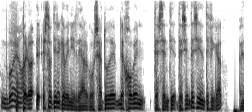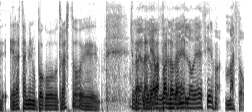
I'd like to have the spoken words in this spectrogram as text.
Bueno, Pero esto tiene que venir de algo. O sea, tú de, de joven te, te sientes identificado. Eh, ¿Eras también un poco trasto? Eh, Yo la, la liabas parda también? Lo voy a decir mazo.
